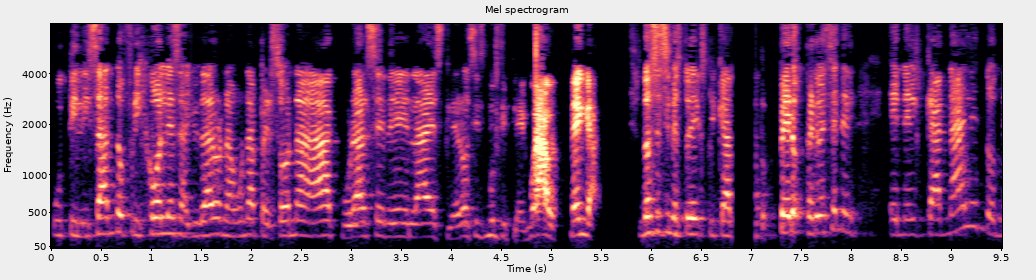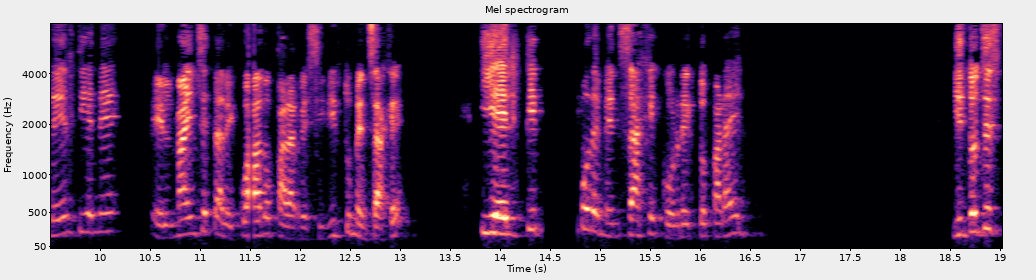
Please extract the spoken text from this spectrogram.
utilizando frijoles ayudaron a una persona a curarse de la esclerosis múltiple. ¡Wow! Venga, no sé si me estoy explicando, pero, pero es en el, en el canal en donde él tiene el mindset adecuado para recibir tu mensaje y el tipo de mensaje correcto para él. Y entonces,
